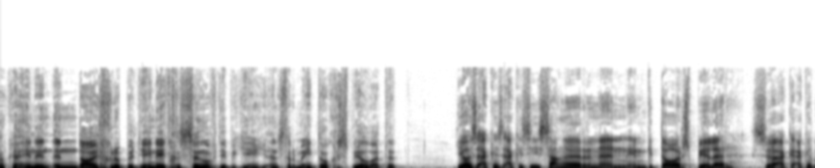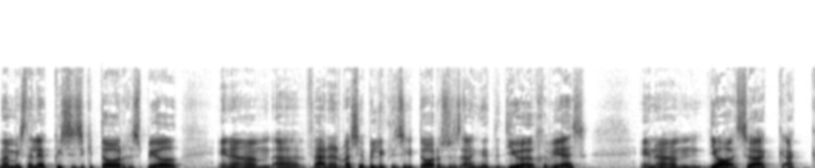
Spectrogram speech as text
Okay, en in in daai groep het jy net gesing of jy bietjie instrumente ook gespeel wat dit Ja, so ek is ek is hier sanger en en en gitaarspeler. So ek ek het my meestal akoestiese gitaar gespeel en ehm um, uh Werner was op elektriese gitaar, so was eintlik net 'n duo gewees. En ehm um, ja, so ek ek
